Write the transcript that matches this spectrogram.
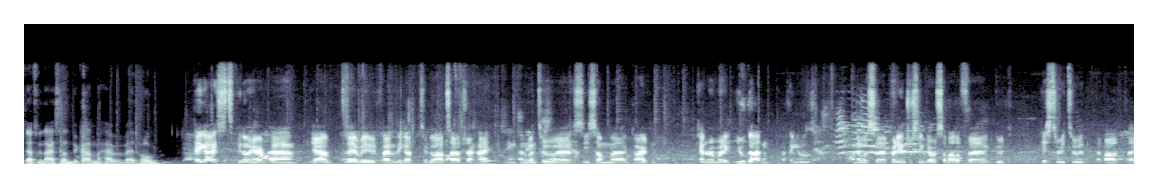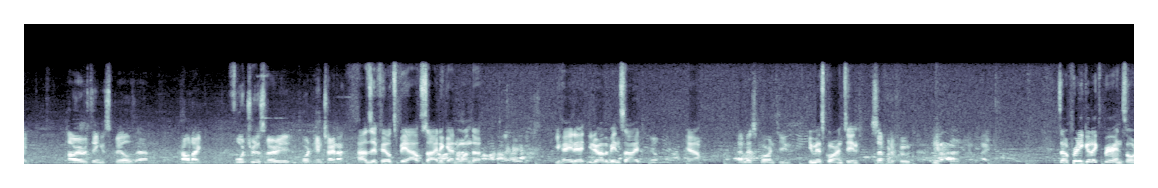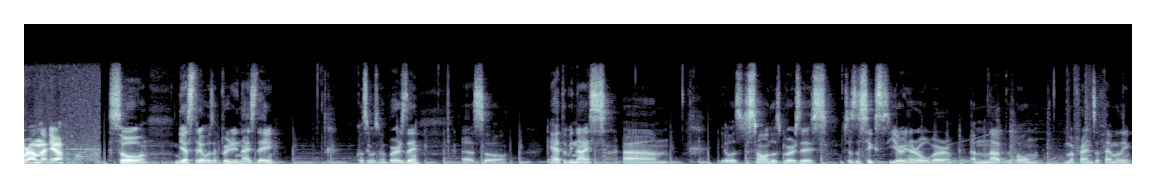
Definitely nicer than the garden I have at home. Hey guys, it's Pino here. Uh, yeah, today we finally got to go outside of Shanghai and went to uh, see some uh, garden can't remember the Yu Garden, I think it was, and it was uh, pretty interesting. There was a lot of uh, good history to it about like how everything is built and how like fortune is very important here in China. How does it feel to be outside again, Wunder? Hate you hate it? You'd rather be inside? Yeah. Yeah. I miss quarantine. You miss quarantine? Except for the food. so a pretty good experience all around then, yeah? So, yesterday was a pretty nice day because it was my birthday uh, so it had to be nice. Um, it was just one of those birthdays, just the sixth year in a row where I'm not at home with my friends or family.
